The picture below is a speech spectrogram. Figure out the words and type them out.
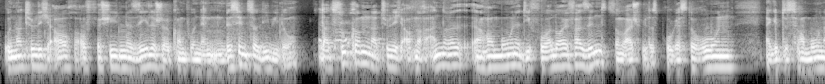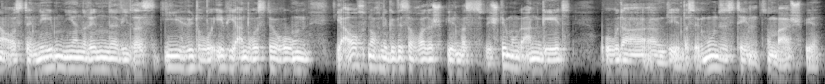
und natürlich auch auf verschiedene seelische Komponenten bis hin zur Libido. Dazu kommen natürlich auch noch andere äh, Hormone, die Vorläufer sind, zum Beispiel das Progesteron. Da gibt es Hormone aus der Nebennierenrinde, wie das Dihydroepiandrosteron, die auch noch eine gewisse Rolle spielen, was die Stimmung angeht oder ähm, die, das Immunsystem zum Beispiel.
